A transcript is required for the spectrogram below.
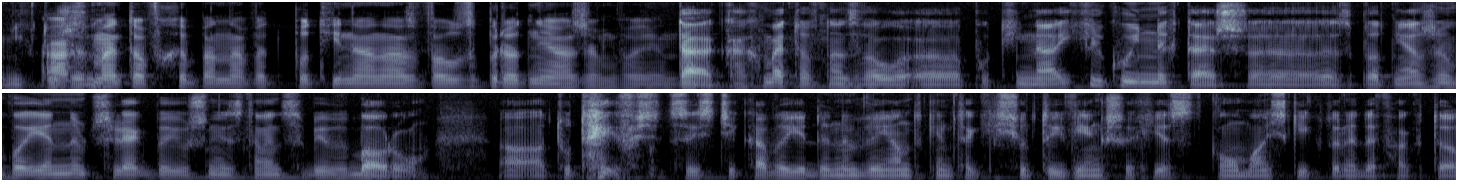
Niektórzy... Achmetow chyba nawet Putina nazwał zbrodniarzem wojennym. Tak, Achmetow nazwał e, Putina i kilku innych też e, zbrodniarzem wojennym, czyli jakby już nie zostawiając sobie wyboru. A tutaj właśnie, co jest ciekawe, jedynym wyjątkiem takich wśród tych większych jest Kołomoński, który de facto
